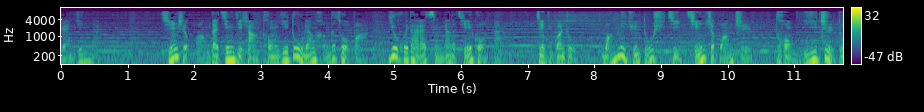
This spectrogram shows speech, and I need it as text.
原因呢？秦始皇在经济上统一度量衡的做法，又会带来怎样的结果呢？敬请关注王立群读史记《秦始皇之统一制度》。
